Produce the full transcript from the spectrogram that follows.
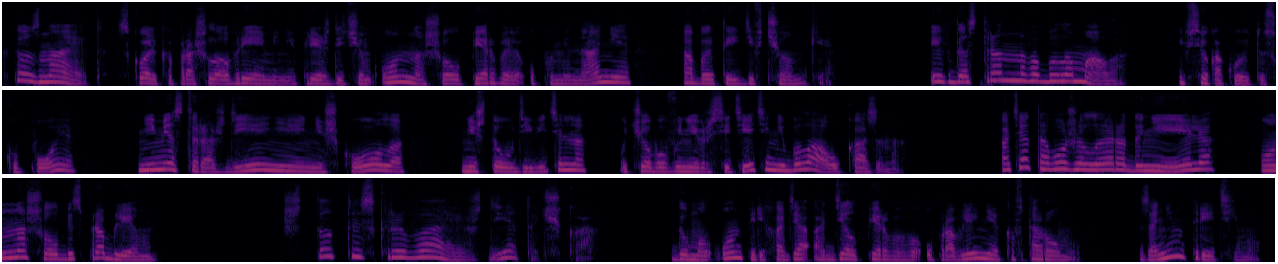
Кто знает, сколько прошло времени, прежде чем он нашел первое упоминание об этой девчонке. Их до странного было мало, и все какое-то скупое. Ни место рождения, ни школа, ни, что удивительно, учеба в университете не была указана. Хотя того же Лера Даниэля он нашел без проблем. «Что ты скрываешь, деточка?» — думал он, переходя отдел первого управления ко второму, за ним третьему —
